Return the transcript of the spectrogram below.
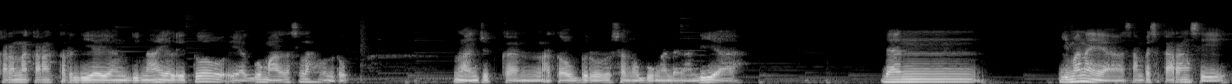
karena karakter dia yang denial itu ya gue males lah untuk melanjutkan atau berurusan hubungan dengan dia. Dan gimana ya sampai sekarang sih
